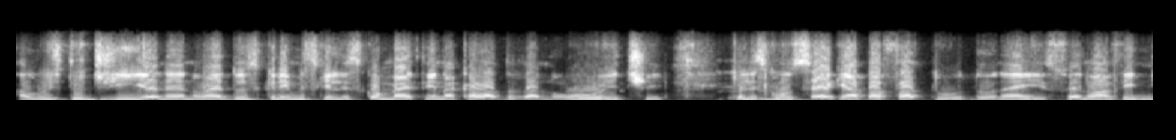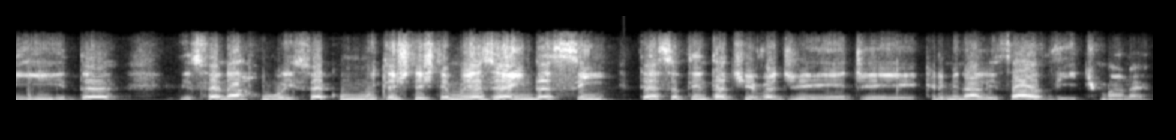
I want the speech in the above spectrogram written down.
à luz do dia, né? Não é dos crimes que eles cometem na calada da noite, que eles uhum. conseguem abafar tudo, né? Isso é numa avenida, isso é na rua, isso é com muitas testemunhas e ainda assim tem essa tentativa de, de criminalizar a vítima, né?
